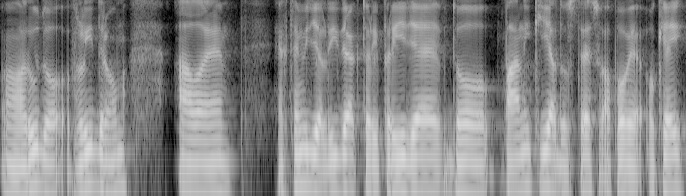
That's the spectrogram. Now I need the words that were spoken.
Rudo v lídrom, ale ja chcem vidieť lídra, ktorý príde do paniky a do stresu a povie OK,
